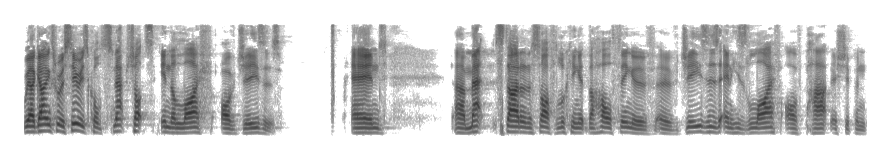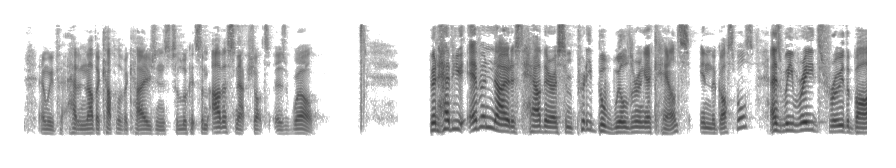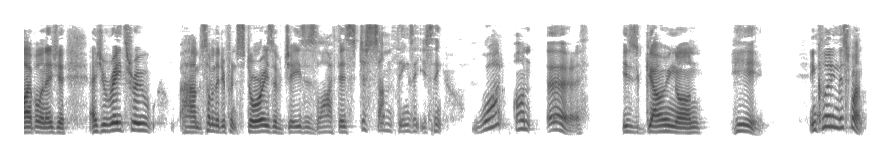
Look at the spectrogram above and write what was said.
We are going through a series called Snapshots in the Life of Jesus. And uh, Matt started us off looking at the whole thing of, of Jesus and his life of partnership. And, and we've had another couple of occasions to look at some other snapshots as well. But have you ever noticed how there are some pretty bewildering accounts in the Gospels? As we read through the Bible and as you, as you read through um, some of the different stories of Jesus' life, there's just some things that you think, what on earth is going on here? Including this one.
